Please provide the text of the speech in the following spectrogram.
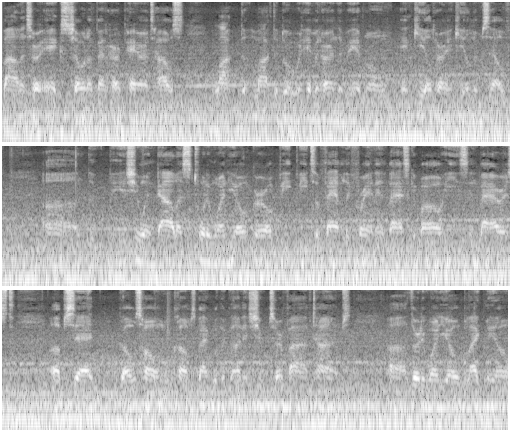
violence. Her ex showed up at her parents' house, locked the, locked the door with him and her in the bedroom, and killed her and killed himself. Uh, issue in Dallas, 21-year-old girl beat, beats a family friend in basketball. He's embarrassed, upset, goes home, comes back with a gun and shoots her five times. 31-year-old uh, black male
